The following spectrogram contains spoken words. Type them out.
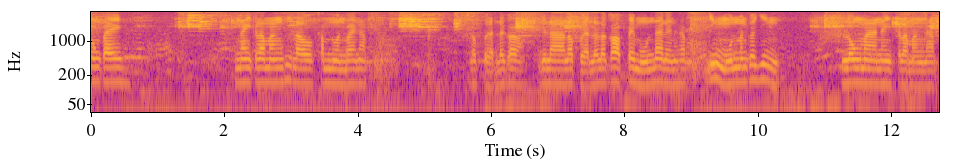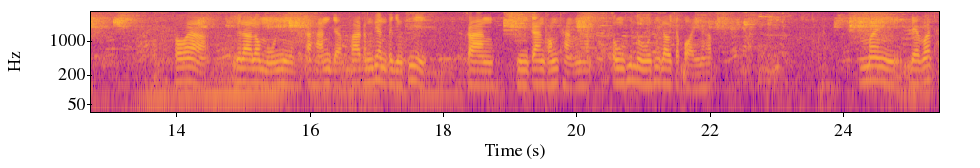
ลงไป ในกระมังที่เราคำนวณไว้นะครับ เราเปิดแล้วก็เวลาเราเปิดแล้วเราก็ไปหมุนได้เลยนะครับ ยิ่งหมุนมันก็ยิ่งลงมาในกระมังนะครับ เพราะว่าเวลาเราหมุนเนี่ยอาหารจะพากันเลื่อนไปอยู่ที่กลางกึ่งกลางของถังนะครับ ตรงที่รูที่เราจะปล่อยนะครับ ไม่แบบว่าท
